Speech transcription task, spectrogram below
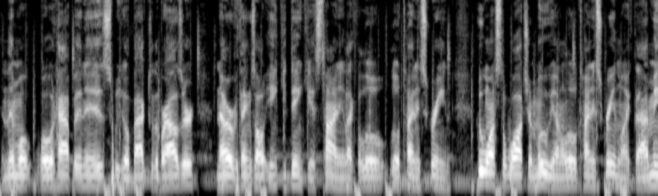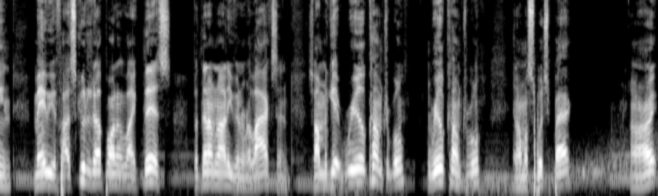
And then what, what would happen is we go back to the browser. Now everything's all inky dinky. It's tiny, like a little little tiny screen. Who wants to watch a movie on a little tiny screen like that? I mean, maybe if I scooted up on it like this, but then I'm not even relaxing. So I'm gonna get real comfortable, real comfortable, and I'm gonna switch back. All right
